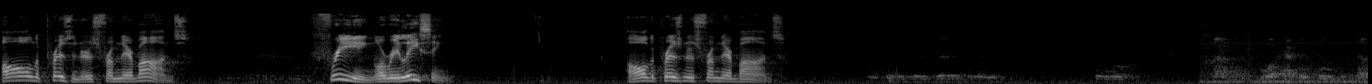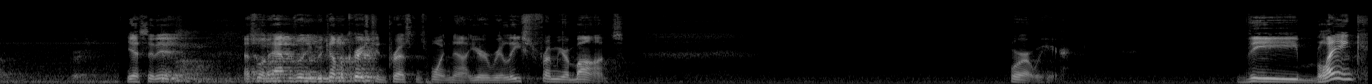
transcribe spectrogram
all the prisoners from their bonds, freeing or releasing all the prisoners from their bonds. Yes, it is. That's what happens when you become a Christian, Preston's pointing out. You're released from your bonds. Where are we here? The blank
